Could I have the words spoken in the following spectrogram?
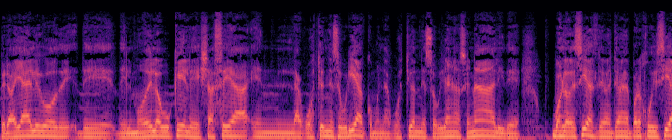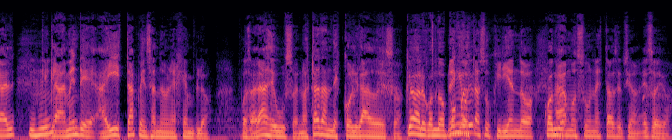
pero hay algo de, de- del modelo Bukele, ya sea en la cuestión de seguridad como en la cuestión de soberanía nacional y de, vos lo decías, el tema, el tema del Poder Judicial, que claramente ahí estás pensando en un ejemplo. Pues hablás de uso, no está tan descolgado de eso. Claro, cuando no es que pongo vos estás sugiriendo cuando- hagamos un estado de excepción, eso digo.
